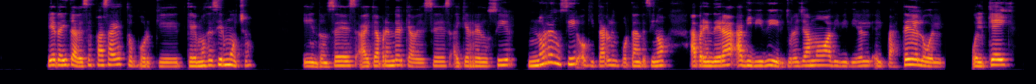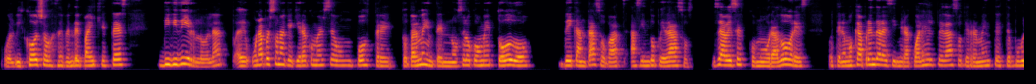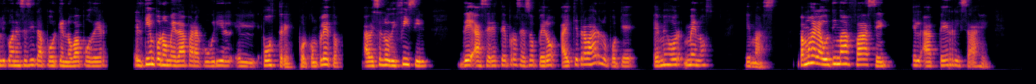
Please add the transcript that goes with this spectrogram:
Fíjate, a veces pasa esto porque queremos decir mucho y entonces hay que aprender que a veces hay que reducir, no reducir o quitar lo importante, sino aprender a, dividir. Yo le llamo a dividir el, pastel o el, o el cake o el bizcocho, depende del país que estés, dividirlo, ¿verdad? Eh, una persona que quiera comerse un postre totalmente no se lo come todo de cantazo, va haciendo pedazos. O sea, a veces como oradores pues tenemos que aprender a decir, mira, cuál es el pedazo que realmente este público necesita porque no va a poder, el tiempo no me da para cubrir el postre por completo. A veces lo difícil de hacer este proceso, pero hay que trabajarlo porque es mejor menos que más. Vamos a la última fase, el aterrizaje.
